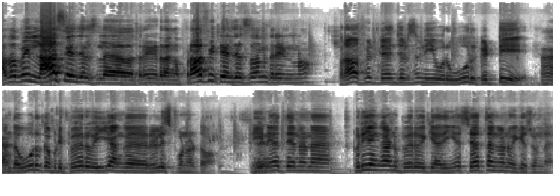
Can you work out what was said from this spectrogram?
அதை போய் லாஸ் ஏஞ்சல்ஸ்ல திரையிடுறாங்க. ப்ராஃபிட் ஏஞ்சல்ஸ் தான் திரையிடணும். ப்ராஃபிட் ஏஞ்சல்ஸ் நீ ஒரு ஊர் கட்டி அந்த ஊருக்கு அப்படி பேர் வை அங்க ரிலீஸ் பண்ணட்டும். நீ நேத்து என்னென்ன பிரியங்கான்னு பேர் வைக்காதீங்க சேத்தங்கான்னு வைக்க சொன்ன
